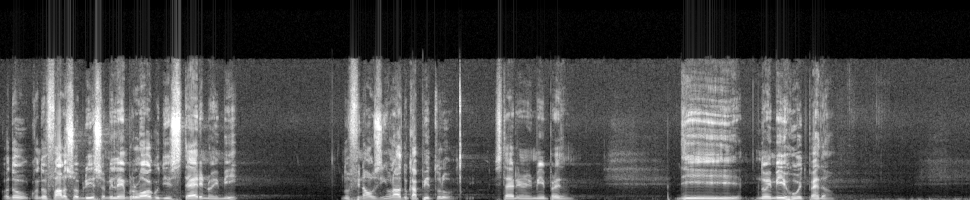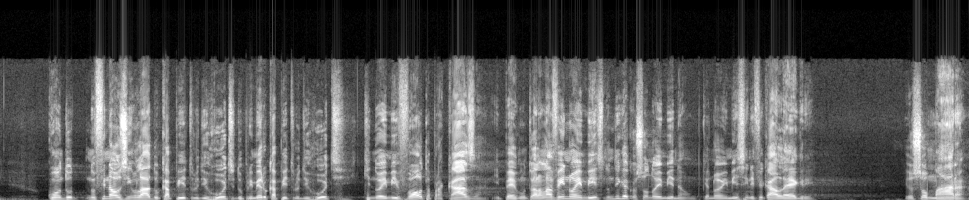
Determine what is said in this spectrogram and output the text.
Quando, quando eu falo sobre isso, eu me lembro logo de Esther e Noemi. No finalzinho lá do capítulo, Esther e Noemi, de Noemi e Ruth, perdão. Quando no finalzinho lá do capítulo de Ruth, do primeiro capítulo de Ruth, que Noemi volta para casa e pergunta ela, lá vem Noemi, não diga que eu sou Noemi não, porque Noemi significa alegre. Eu sou Mara.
